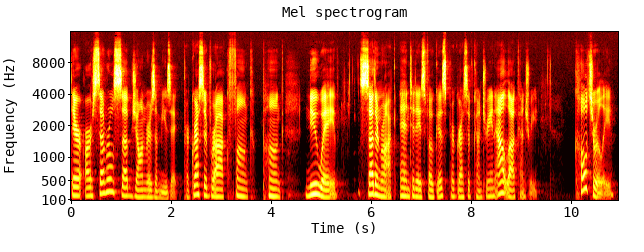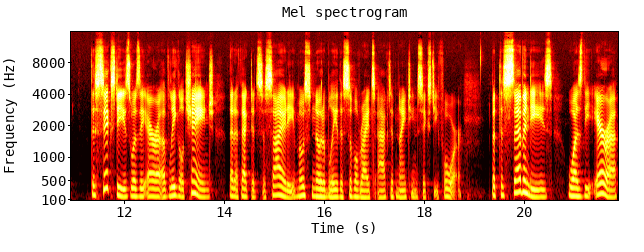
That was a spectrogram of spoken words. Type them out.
there are several subgenres of music progressive rock, funk, punk, new wave, southern rock, and today's focus, progressive country and outlaw country. Culturally, The 60s was the era of legal change that affected society, most notably the Civil Rights Act of 1964. But the 70s was the era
